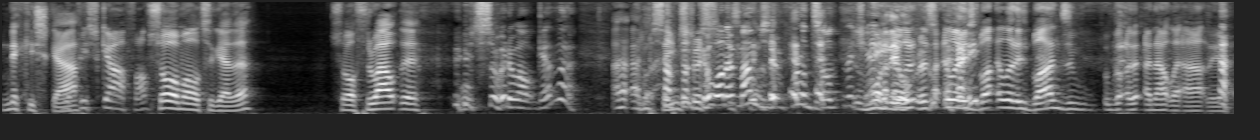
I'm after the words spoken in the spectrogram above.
nick his scarf, Rip his scarf off. sew them all together. So throughout the Who's sewing them all together? I, I, Seamstress. Go on at Mams in front on the sheet. One of the ultras. Hillary's, Bla- Hillary's Blinds have have got an outlet out there.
